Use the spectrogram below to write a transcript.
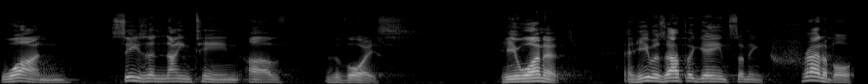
won season 19 of The Voice. He won it. And he was up against some incredible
